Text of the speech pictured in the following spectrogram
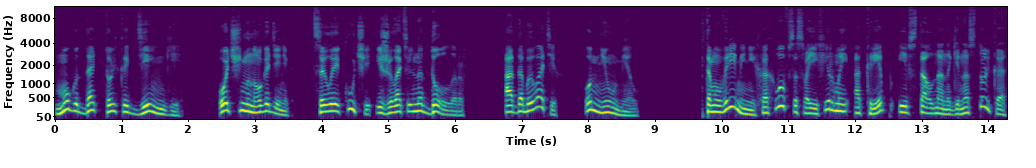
могут дать только деньги. Очень много денег, целые кучи и желательно долларов, а добывать их он не умел. К тому времени Хохлов со своей фирмой окреп и встал на ноги настолько,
